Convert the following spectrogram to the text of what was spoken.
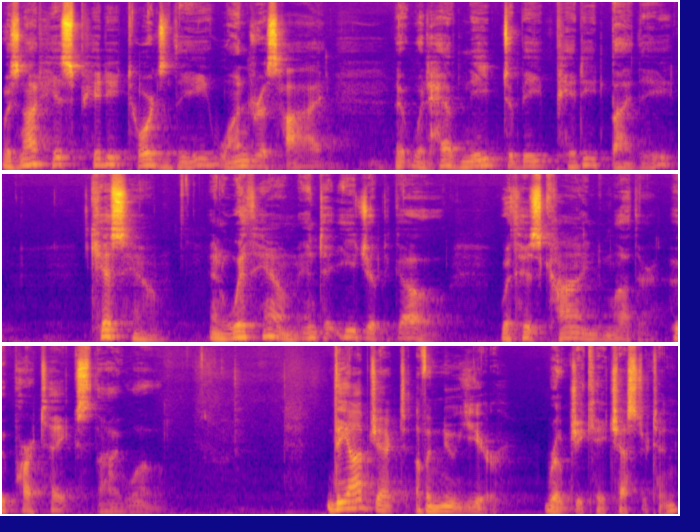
Was not his pity towards thee wondrous high, that would have need to be pitied by thee? Kiss him, and with him into Egypt go, with his kind mother who partakes thy woe. The object of a new year, wrote G.K. Chesterton,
